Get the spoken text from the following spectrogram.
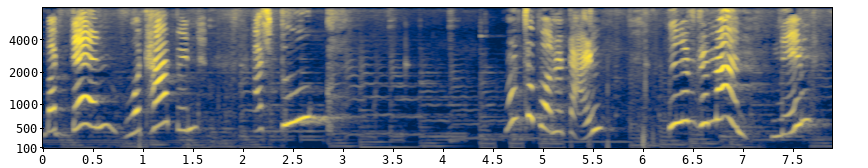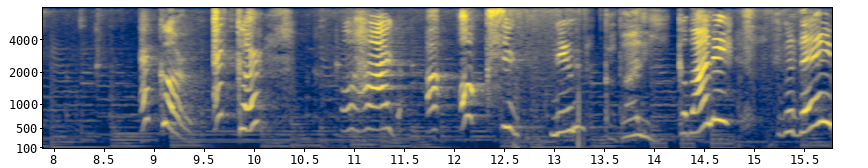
But then what happened? As took once upon a time lived a man named Ecker. Ecker uh, had an oxen named Kabali. Kabali is a very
